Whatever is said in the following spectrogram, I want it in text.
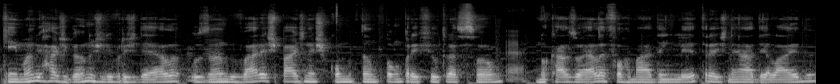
queimando e rasgando os livros dela, uhum. usando várias páginas como tampão para infiltração. É. No caso, ela é formada em letras, né, a Adelaida.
